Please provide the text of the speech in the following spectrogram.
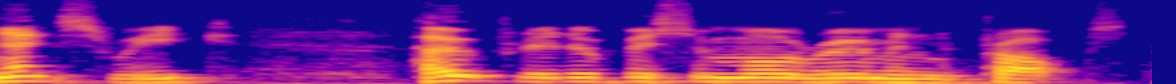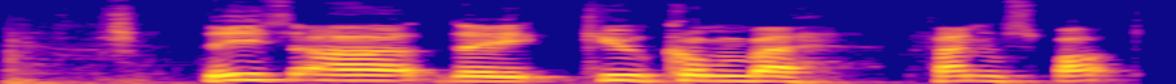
next week. Hopefully there'll be some more room in the props. These are the cucumber Femspot.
